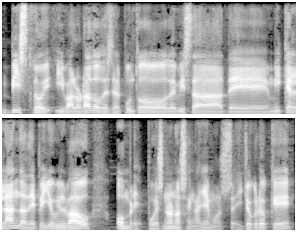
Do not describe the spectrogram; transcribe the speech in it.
visto y valorado desde el punto de vista de Mikel Landa, de Pello Bilbao, Hombre, pues no nos engañemos. Yo creo que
